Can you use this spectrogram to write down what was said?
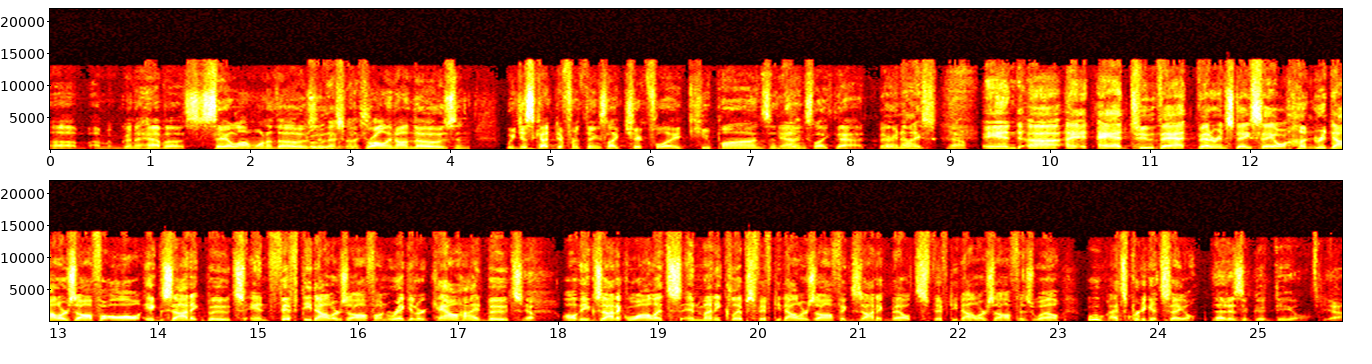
Um, I'm going to have a sale on one of those. Ooh, that's nice. Drawing on those, and we just got different things like Chick Fil A coupons and Yeah. things like that. Very nice. Yeah. And uh, add to that Veterans Day sale $100 off all exotic boots and $50 off on regular cowhide boots. Yep. All the exotic wallets and money clips, $50 off. Exotic belts, $50 off as well. Ooh, that's a pretty good sale. That is a good deal. Yeah.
